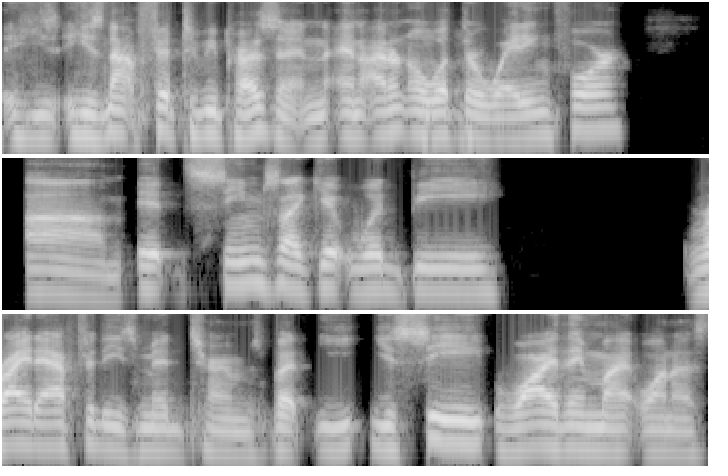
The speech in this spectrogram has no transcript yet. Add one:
he's he's not fit to be president, and, and I don't know what they're waiting for. Um, it seems like it would be right after these midterms, but y- you see why they might want to,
